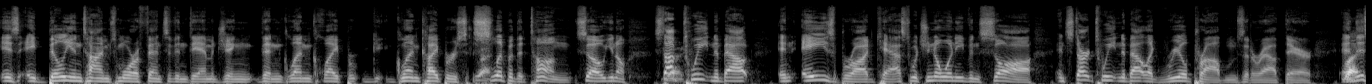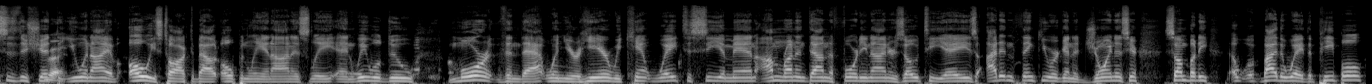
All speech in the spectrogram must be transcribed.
is a billion times more offensive and damaging than Glen Kuiper, Glen Kuiper's right. slip of the tongue. So, you know, stop right. tweeting about an A's broadcast, which no one even saw, and start tweeting about like real problems that are out there. And right. this is the shit that you and I have always talked about openly and honestly, and we will do more than that when you're here. We can't wait to see you, man. I'm running down to 49ers OTAs. I didn't think you were going to join us here. Somebody, uh, by the way, the people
